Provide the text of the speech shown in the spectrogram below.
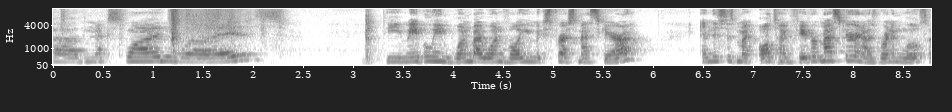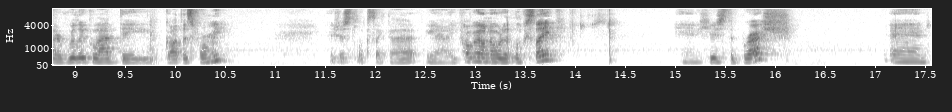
Uh, the next one was the Maybelline 1x1 Volume Express Mascara. And this is my all-time favorite mascara, and I was running low, so I'm really glad they got this for me. It just looks like that. Yeah, you probably all know what it looks like. And here's the brush. And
